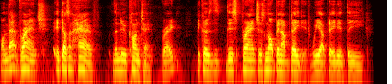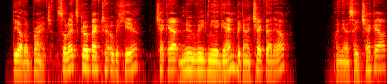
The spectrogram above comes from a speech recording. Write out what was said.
on that branch, it doesn't have the new content, right? Because this branch has not been updated. We updated the the other branch. So let's go back to over here, check out new readme again. We're going to check that out. I'm going to say checkout.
